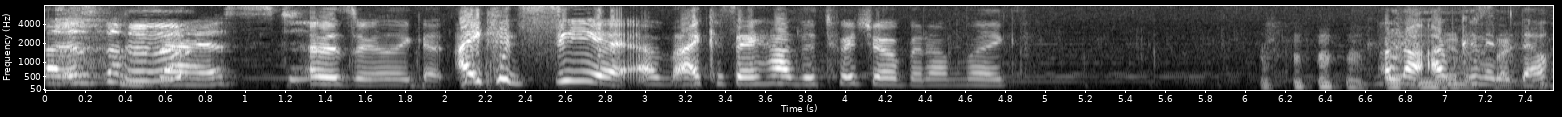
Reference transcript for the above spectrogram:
That is the best. That was really good. I could see it. I'm, I cause I had the Twitch open. I'm like, I'm not. I'm It's committed though.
